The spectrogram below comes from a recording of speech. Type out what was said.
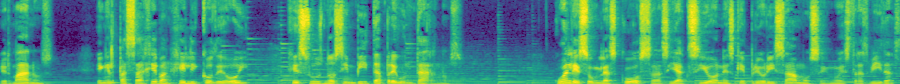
Hermanos, en el pasaje evangélico de hoy, Jesús nos invita a preguntarnos, ¿Cuáles son las cosas y acciones que priorizamos en nuestras vidas?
